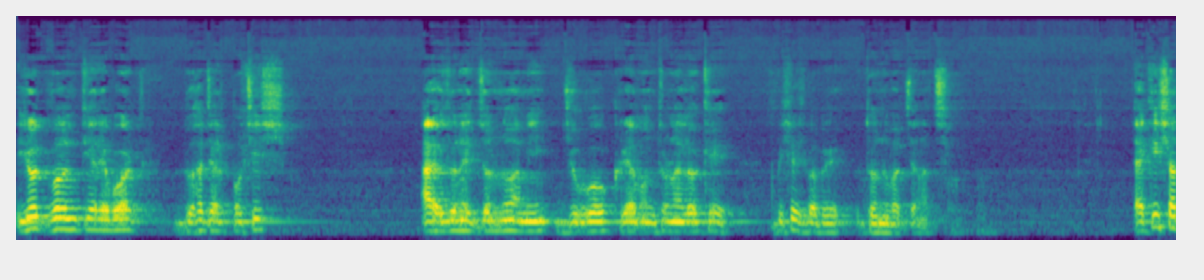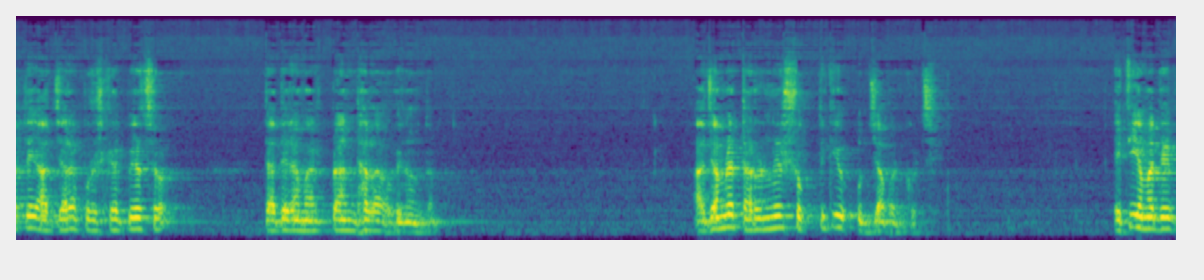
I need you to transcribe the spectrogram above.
ইয়ুথ ভলেন্টিয়ার অ্যাওয়ার্ড দু হাজার পঁচিশ আয়োজনের জন্য আমি যুব ক্রীড়া মন্ত্রণালয়কে বিশেষভাবে ধন্যবাদ জানাচ্ছি। একই সাথে আজ যারা পুরস্কার পেয়েছ, তাদের আমার প্রাণঢালা অভিনন্দন। আজ আমরা তারুণ্যের শক্তিকে উদযাপন করছি। এটি আমাদের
